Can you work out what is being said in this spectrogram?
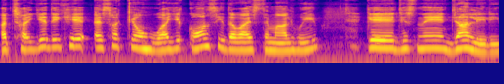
اچھا یہ دیکھیے ایسا کیوں ہوا؟ یہ کون سی دوا استعمال ہوئی کہ جس نے جان لے لی؟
